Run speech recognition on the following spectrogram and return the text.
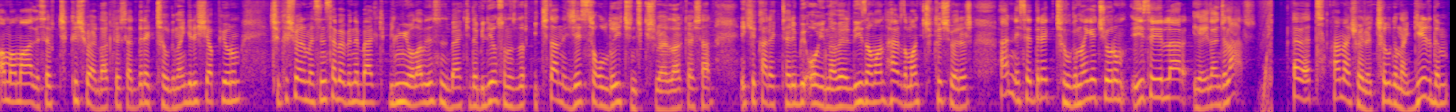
ama maalesef çıkış verdi arkadaşlar. Direkt çılgına giriş yapıyorum. Çıkış vermesinin sebebini belki bilmiyor olabilirsiniz. Belki de biliyorsunuzdur. İki tane Jesse olduğu için çıkış verdi arkadaşlar. İki karakteri bir oyuna verdiği zaman her zaman çıkış verir. Her neyse direkt çılgına geçiyorum. İyi seyirler, iyi eğlenceler. Evet hemen şöyle çılgına girdim.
